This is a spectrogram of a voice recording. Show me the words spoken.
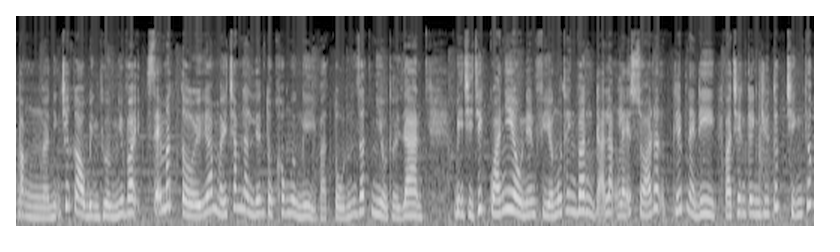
bằng những chiếc gầu bình thường như vậy sẽ mất tới mấy trăm lần liên tục không ngừng nghỉ và tốn rất nhiều thời gian. Bị chỉ trích quá nhiều nên phía Ngô Thanh Vân đã lặng lẽ xóa đoạn clip này đi và trên kênh YouTube chính thức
